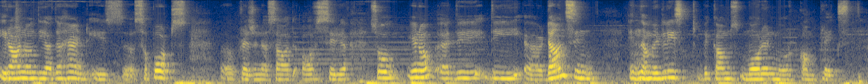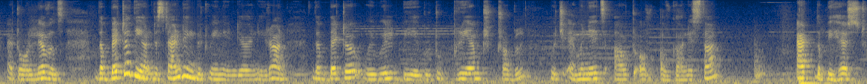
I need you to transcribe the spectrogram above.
Iran, on the other hand, is supports President Assad of Syria. So you know uh, the the uh, dance in in the Middle East becomes more and more complex at all levels. The better the understanding between India and Iran, the better we will be able to preempt trouble which emanates out of Afghanistan at the behest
